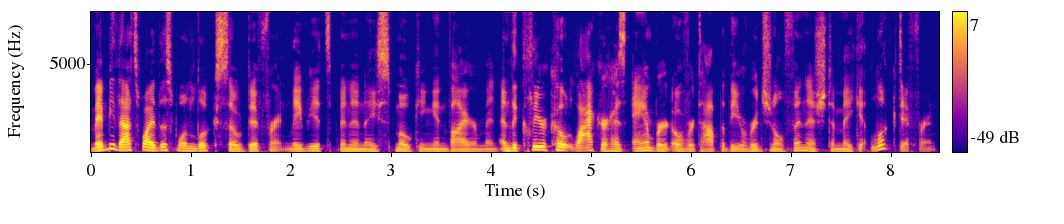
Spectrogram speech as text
Maybe that's why this one looks so different. Maybe it's been in a smoking environment. And the clear coat lacquer has ambered over top of the original finish to make it look different.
